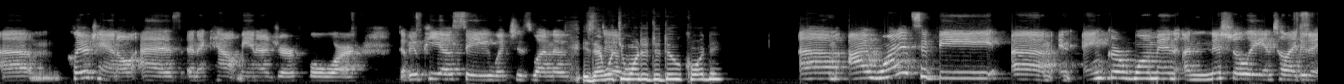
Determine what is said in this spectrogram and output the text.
um, Clear Channel as an account manager for WPOC, which is one of. Is that what you wanted to do, Courtney? Um, I wanted to be um, an anchor woman initially until I did an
